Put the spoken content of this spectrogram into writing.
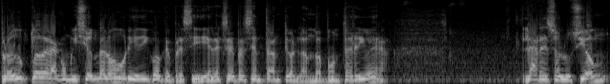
producto de la Comisión de los Jurídicos que presidía el ex representante Orlando Aponte Rivera. La resolución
